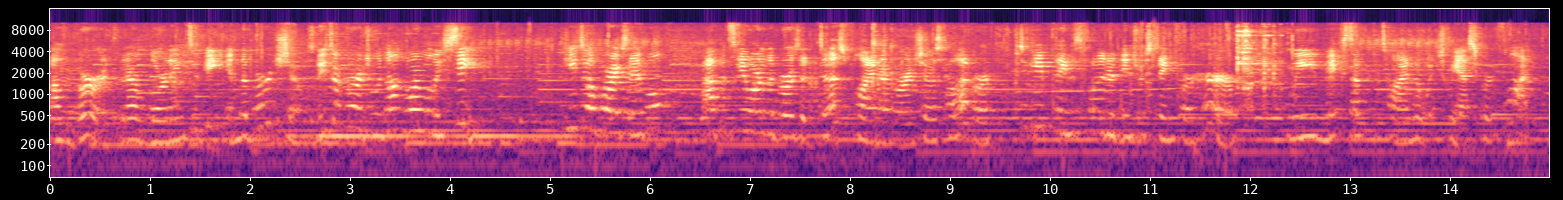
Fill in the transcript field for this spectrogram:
of birds that are learning to be in the bird shows. These are birds you would not normally see. Quito, for example, be one of the birds that does fly in our bird shows. However, to keep things fun and interesting for her, we mix up the time at which we ask her to fly.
